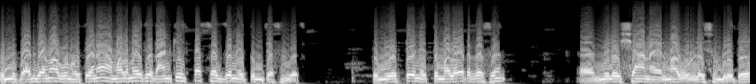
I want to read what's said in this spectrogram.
तुम्ही पडद्या मागून होते ना आम्हाला माहिती आणखी पाच सात जण आहेत तुमच्या संगच तुम्ही एकटे नाही तुम्हाला वाटत असन मी लय शान आहे मागून लय संभळितो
